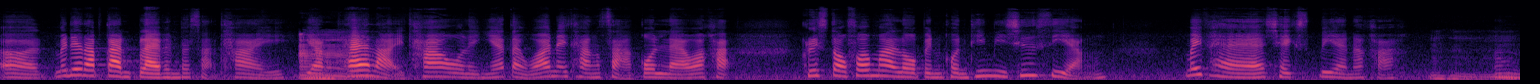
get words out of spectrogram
เอ่อไม่ได้รับการแปลเป็นภาษาไทยอ่าอย่างแพร่หลายเท่าอะไรเงี้ยแต่ว่าในทางสากลแล้วอะค่ะ คริสโตเฟอร์มาโลเป็นคนที่มีชื่อเสียง ไม่แพ้เชคสเปียร์นะคะอื้อหือออืม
